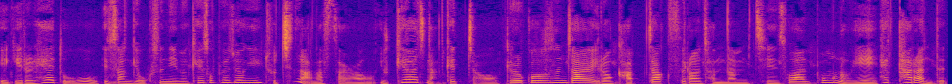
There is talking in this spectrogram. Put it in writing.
얘기를 해도 일상기 옥수님은 계속 표정이 좋지는 않았어요. 유쾌하진 않겠죠. 결국 순자의 이런 갑작스런 전남친 소환 폭로에 해탈한 듯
